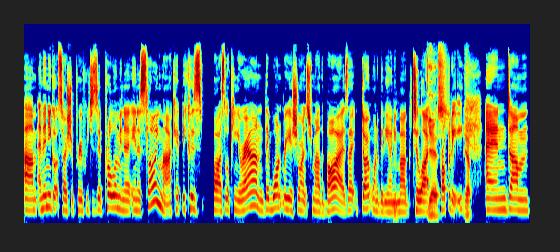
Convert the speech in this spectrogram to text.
Um, and then you've got social proof, which is a problem in a in a slowing market because buyers looking around, they want reassurance from other buyers. They don't want to be the only mm. mug to like yes. the property. Yep. And um,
